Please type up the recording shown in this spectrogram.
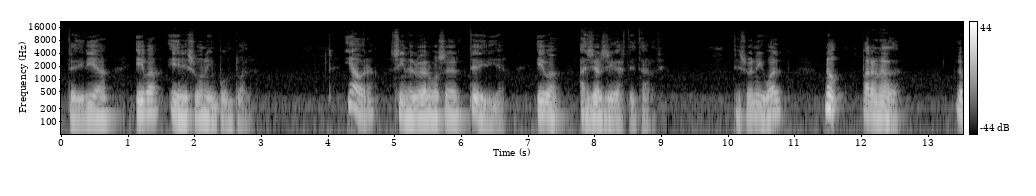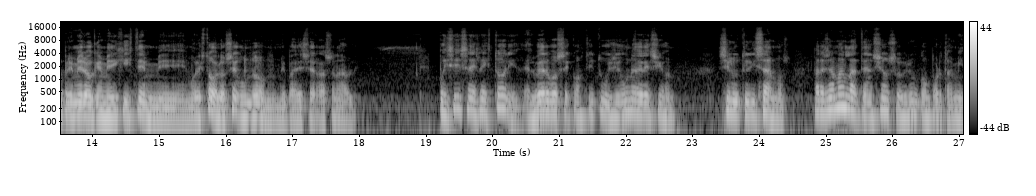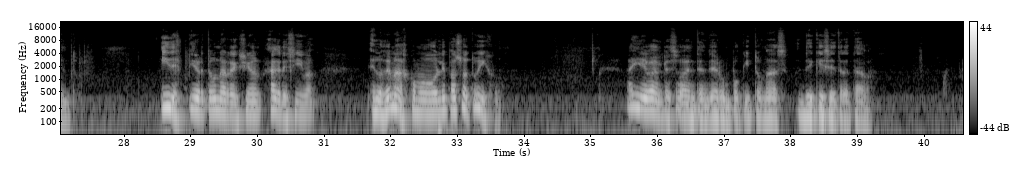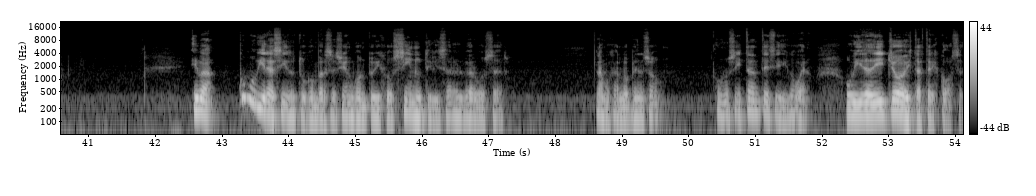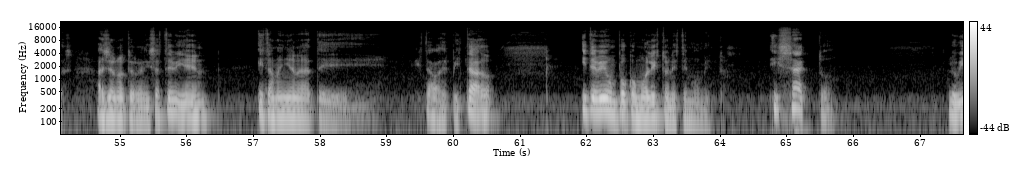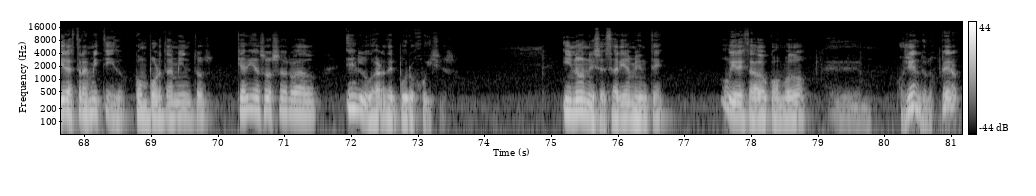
te diría, Eva, eres una impuntual. Y ahora, sin el verbo ser, te diría, Eva, ayer llegaste tarde. ¿Te suena igual? No, para nada. Lo primero que me dijiste me molestó, lo segundo me parece razonable. Pues esa es la historia. El verbo se constituye una agresión si lo utilizamos para llamar la atención sobre un comportamiento y despierta una reacción agresiva en los demás, como le pasó a tu hijo. Ahí Eva empezó a entender un poquito más de qué se trataba. Eva, ¿cómo hubiera sido tu conversación con tu hijo sin utilizar el verbo ser? La mujer lo pensó unos instantes y dijo, bueno, hubiera dicho estas tres cosas. Ayer no te organizaste bien, esta mañana te estaba despistado y te veo un poco molesto en este momento. Exacto. Le hubieras transmitido comportamientos que habías observado en lugar de puros juicios. Y no necesariamente hubiera estado cómodo eh, oyéndolos, pero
